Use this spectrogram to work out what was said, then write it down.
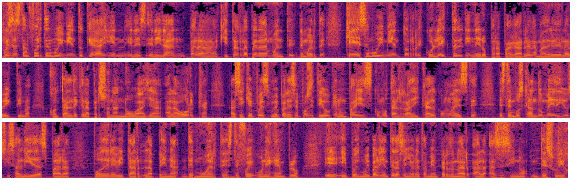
pues es tan fuerte el movimiento que hay en, en, Irán para quitar la pena de muerte, de muerte, que ese movimiento recolecta el dinero para pagarle a la madre de la víctima con tal de que la persona no vaya a la horca. Así que pues me parece positivo que en un país como tan radical como este estén buscando medios y salidas para poder evitar la pena de muerte. Este fue un ejemplo. Eh, y pues muy valiente la señora también perdonar al asesino de su hijo.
